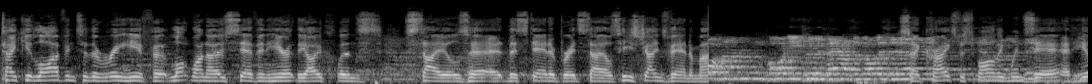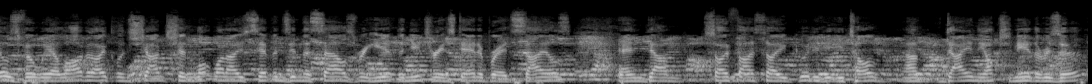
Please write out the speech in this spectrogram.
take you live into the ring here for Lot 107 here at the Oaklands sales, uh, the standard bred sales. Here's James Vandermark. So Craig's for Smiling Winds there at Healesville. We are live at Oaklands Junction. Lot 107's in the sales ring here at the Nutrien Standard Bred sales. And um, so far so good. You, you told um, Day in the auctioneer, the reserve?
